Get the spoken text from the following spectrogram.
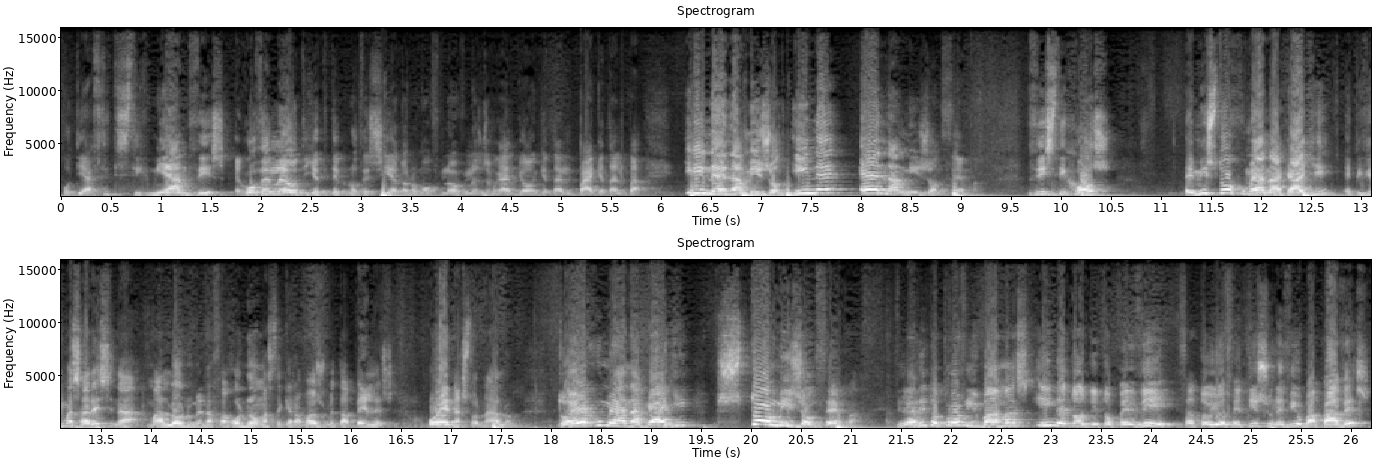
ότι αυτή τη στιγμή αν δεις, εγώ δεν λέω ότι για την τεκνοθεσία των ομοφυλόφιλων ζευγαριών κτλ. κτλ. Είναι ένα μείζον, είναι ένα μείζον θέμα. Δυστυχώς εμείς το έχουμε αναγάγει, επειδή μας αρέσει να μαλώνουμε, να φαγωνόμαστε και να βάζουμε ταμπέλες ο ένας στον άλλον, το έχουμε αναγάγει στο μείζον θέμα. Δηλαδή το πρόβλημά μας είναι το ότι το παιδί θα το υιοθετήσουν δύο μπαμπάδες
